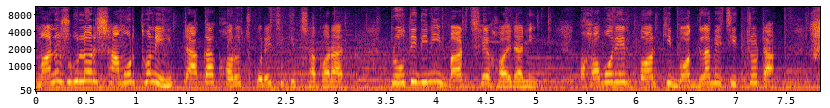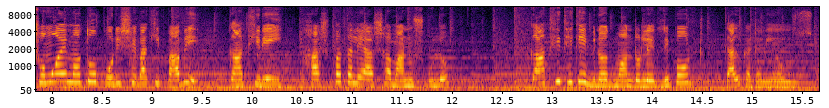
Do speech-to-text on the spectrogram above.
মানুষগুলোর সামর্থ্য নেই টাকা খরচ করে চিকিৎসা করার। প্রতিদিনই বাড়ছে হয়রানি। খবরের পর কি বদলাবে চিত্রটা? সময় মতো পরিষেবা কি পাবে কাঁথির এই হাসপাতালে আসা মানুষগুলো? কাঁথি থেকে বিনোদ মণ্ডলের রিপোর্ট, ক্যালকাটা নিউজ।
